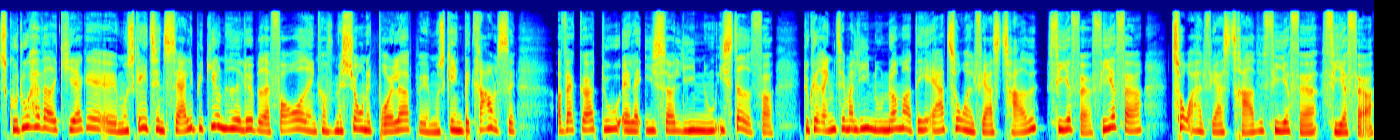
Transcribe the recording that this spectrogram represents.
Skulle du have været i kirke øh, måske til en særlig begivenhed i løbet af foråret, en konfirmation, et bryllup, øh, måske en begravelse? Og hvad gør du eller I så lige nu i stedet for? Du kan ringe til mig lige nu. Nummeret det er 72 30 44 44. 72 30 44 44.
